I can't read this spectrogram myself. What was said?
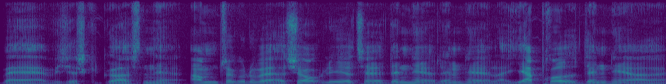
Hvad, hvis jeg skal gøre sådan her, så kunne det være sjovt lige at tage den her og den her, eller jeg prøvede den her øh,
